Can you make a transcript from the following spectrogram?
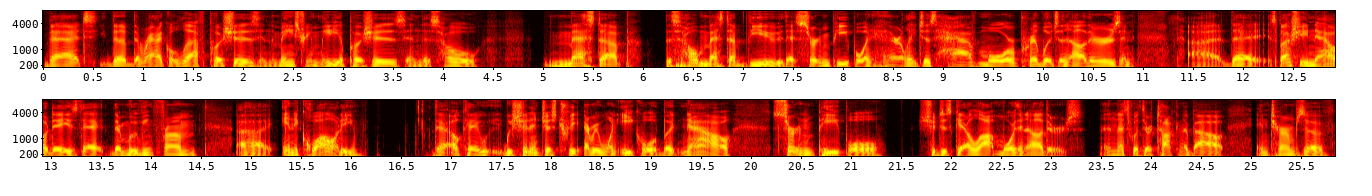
that the, the radical left pushes and the mainstream media pushes, and this whole messed up this whole messed up view that certain people inherently just have more privilege than others, and uh, that especially nowadays that they're moving from uh, inequality. That okay, we shouldn't just treat everyone equal, but now certain people should just get a lot more than others, and that's what they're talking about in terms of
